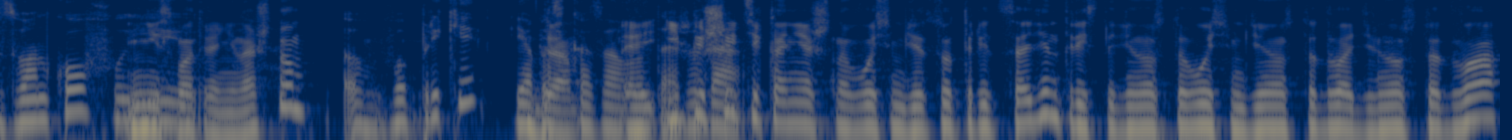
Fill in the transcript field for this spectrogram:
звонков. Несмотря ни на что. Вопреки, я бы да. сказала. И даже, пишите, да. конечно, 8 931 398 92 92.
